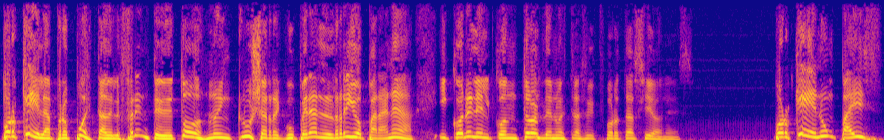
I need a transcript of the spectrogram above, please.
¿Por qué la propuesta del Frente de Todos no incluye recuperar el río Paraná y con él el control de nuestras exportaciones? ¿Por qué en un país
